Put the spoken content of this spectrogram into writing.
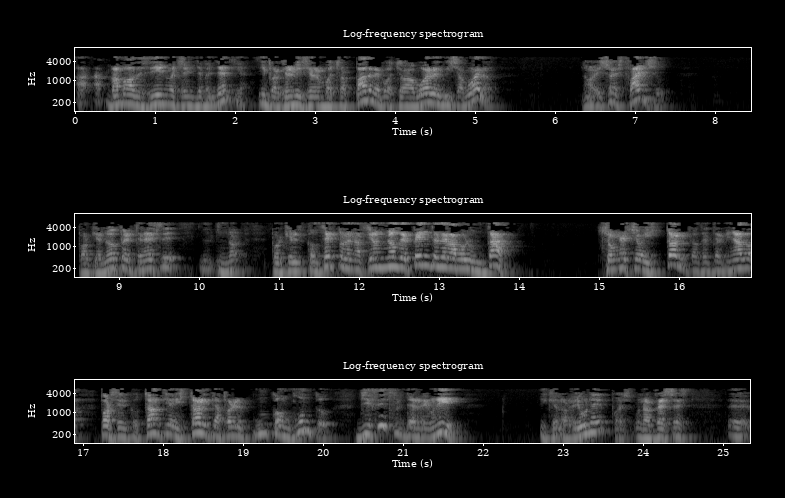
a, vamos a decidir nuestra independencia? ¿Y por qué no lo hicieron vuestros padres, vuestros abuelos y bisabuelos? No, eso es falso. Porque no pertenece no, porque el concepto de nación no depende de la voluntad. Son hechos históricos determinados por circunstancias históricas, por un conjunto difícil de reunir y que lo reúne, pues, unas veces eh,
